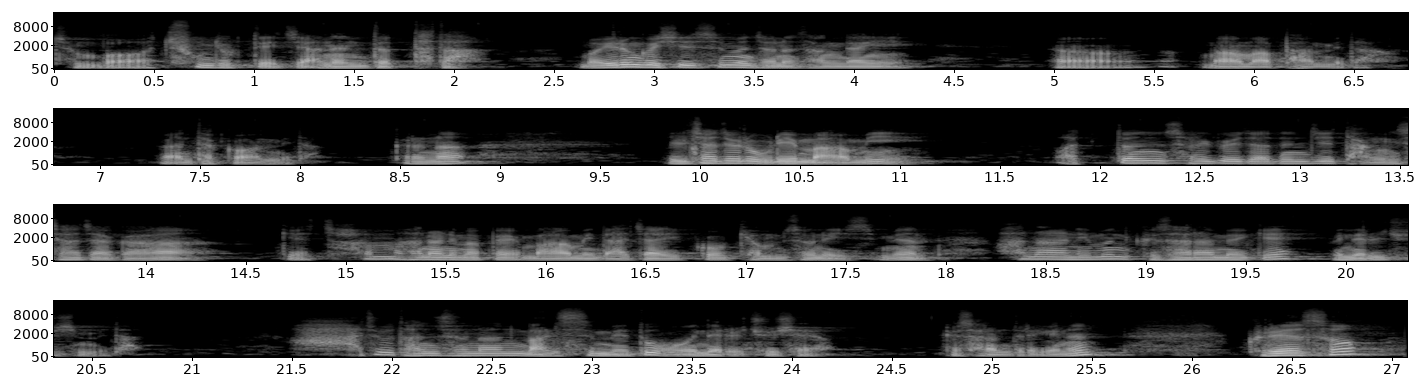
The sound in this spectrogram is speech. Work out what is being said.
좀 뭐 충족되지 않은 듯하다. 뭐 이런 것이 있으면 저는 상당히 어, 마음 아파합니다. 안타까워합니다. 그러나 일차적으로 우리의 마음이 어떤 설교자든지 당사자가 참 하나님 앞에 마음이 낮아 있고 겸손해 있으면 하나님은 그 사람에게 은혜를 주십니다. 아주 단순한 말씀에도 은혜를 주셔요. 그 사람들에게는 그래서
